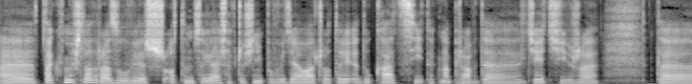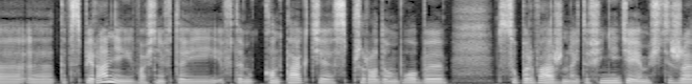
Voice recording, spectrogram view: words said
E, tak myślę od razu, wiesz, o tym, co Jasia wcześniej powiedziała, czy o tej edukacji tak naprawdę dzieci, że te, e, te wspieranie ich właśnie w, tej, w tym kontakcie z przyrodą byłoby super ważne i to się nie dzieje. Myślę, że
